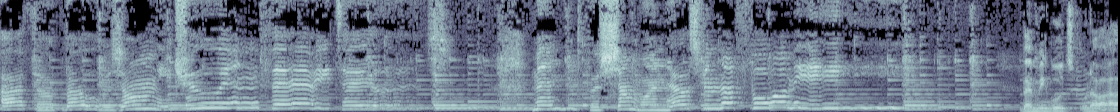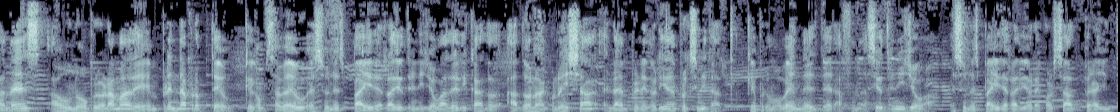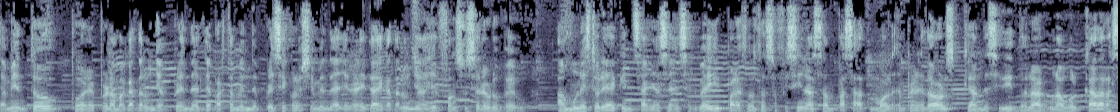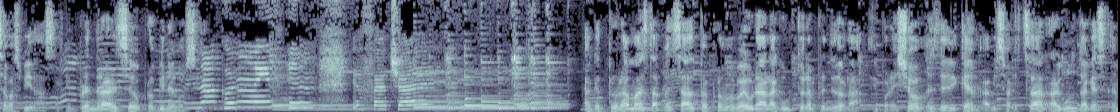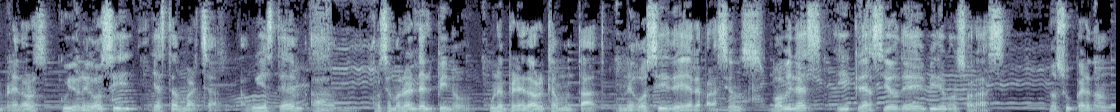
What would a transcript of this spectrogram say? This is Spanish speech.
I thought love was only true in fairy tales. For someone else, but not for me. Benvinguts una vegada més a un nou programa de Emprenda prop teu, que com sabeu és un espai de Ràdio Trini Jove dedicat a donar a conèixer la emprenedoria de proximitat, que promovem des de la Fundació Trini Jove. És un espai de ràdio recolzat per Ayuntamiento, por el programa Catalunya Emprende del Departament d'Empresa i Coneixement de la Generalitat de Catalunya i el Fons Social Europeu. Amb una història de 15 anys en servei, per les nostres oficines han passat molts emprenedors que han decidit donar una volcada a les seves vides i emprendre el seu propi negoci. I Aquest programa està pensat per promoure la cultura emprendedora i per això ens dediquem a visualitzar alguns d'aquests emprenedors cuyo negoci ja està en marxa. Avui estem amb José Manuel del Pino, un emprenedor que ha muntat un negoci de reparacions mòbiles i creació de videoconsoles. No s'ho perdan.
